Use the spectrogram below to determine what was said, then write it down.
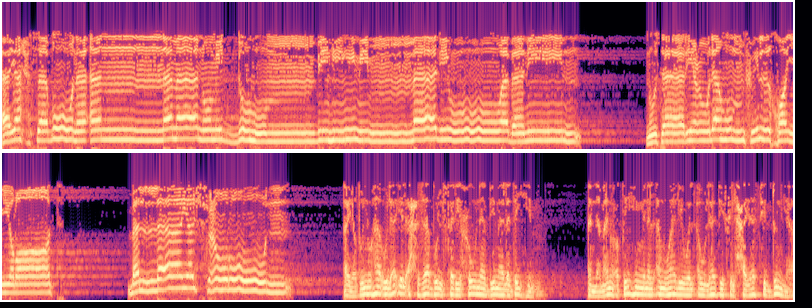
أيحسبون أن ما نمدهم به من مال وبنين. نسارع لهم في الخيرات بل لا يشعرون. أيظن هؤلاء الأحزاب الفرحون بما لديهم أن ما نعطيهم من الأموال والأولاد في الحياة الدنيا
